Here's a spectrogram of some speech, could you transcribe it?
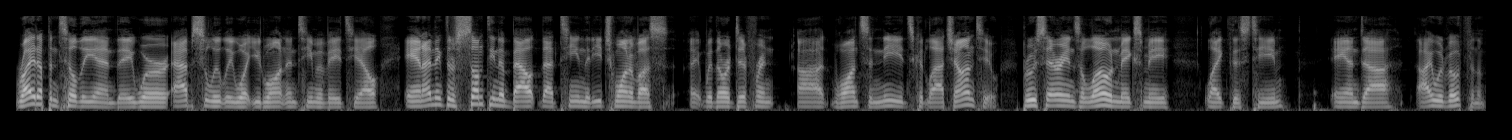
Right up until the end, they were absolutely what you'd want in a team of ATL. And I think there's something about that team that each one of us, uh, with our different uh, wants and needs, could latch onto. Bruce Arians alone makes me like this team, and uh, I would vote for them.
